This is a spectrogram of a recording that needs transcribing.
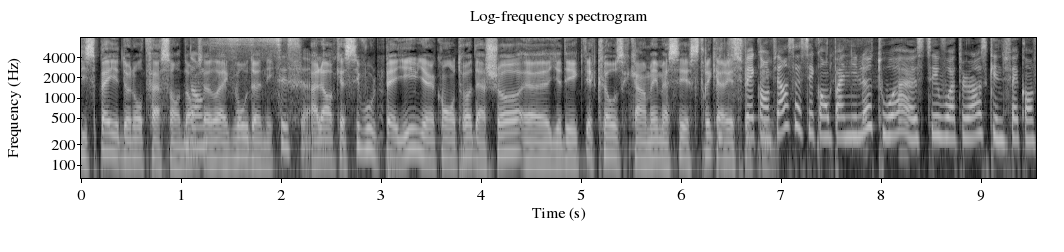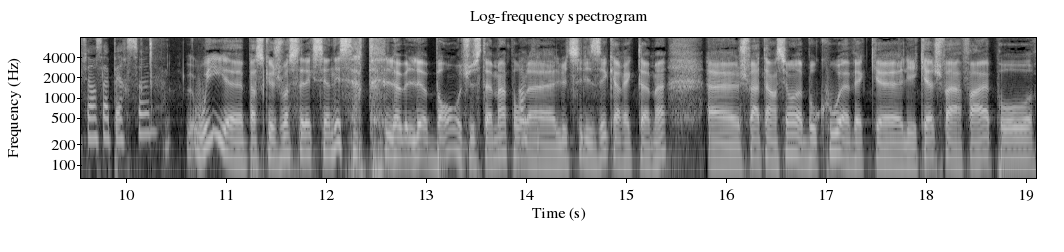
il se paye d'une autre façon. Donc, Donc, ça va avec vos données. c'est ça. Alors que si vous le payez, il y a un contrat d'achat, euh, il y a des, clauses quand même assez strictes à tu respecter. fais confiance à ces compagnies-là, toi, euh, Steve Waterhouse, qui ne fait confiance à personne? Oui, euh, parce que je vais sélectionner certes le, le bon justement pour l'utiliser correctement. Euh, je fais attention à beaucoup avec lesquels je fais affaire pour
